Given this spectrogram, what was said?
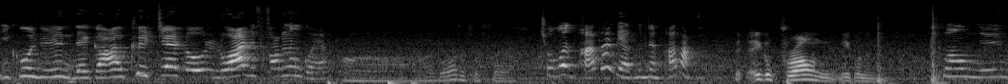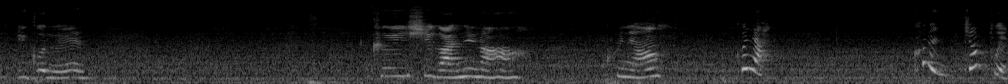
이거는 내가 글자로 로아를 써는 거야. 아, 뭐하러 썼어요? 저건 바닥이야. 근데 바닥. 이거 브라운, 이거는. 브라운은 이거는 글씨가 아니라 그냥 그냥 그냥 점프야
